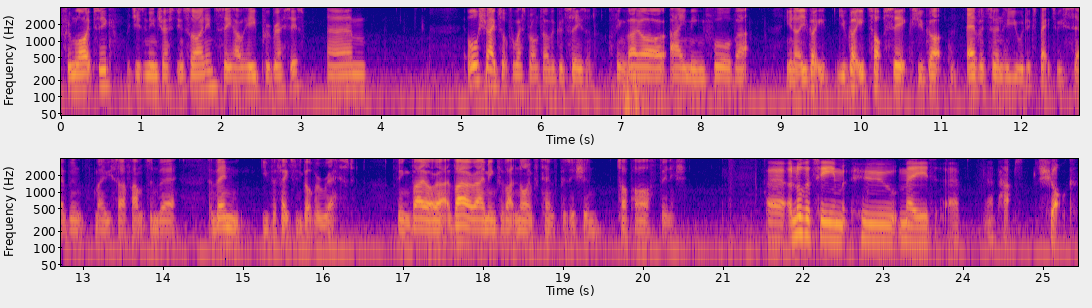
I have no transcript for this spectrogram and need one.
from Leipzig, which is an interesting signing. See how he progresses. Um, all shapes up for West Brom to have a good season. I think they are aiming for that. You know, you've got your, you've got your top six. You've got Everton, who you would expect to be seventh, maybe Southampton there, and then you've effectively got the rest. I think they are they are aiming for that ninth, tenth position, top half finish. Uh, another team who made uh, perhaps shock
